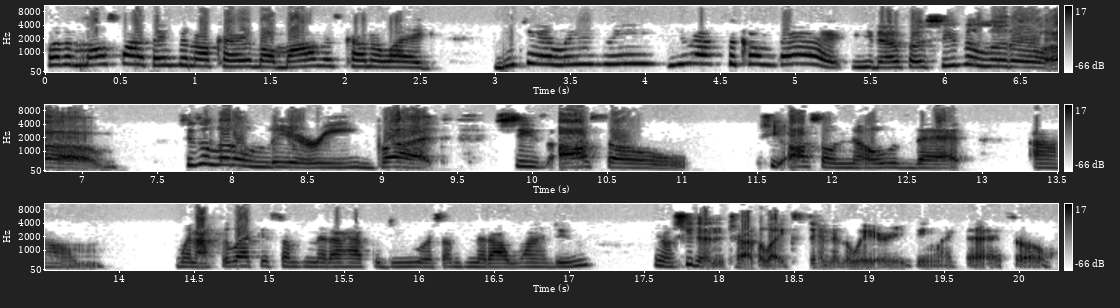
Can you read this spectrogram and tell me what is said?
for the most part, they've been okay. My mom is kind of like, "You can't leave me. You have to come back," you know. So she's a little um, she's a little leery, but she's also she also knows that um, when I feel like it's something that I have to do or something that I want to do, you know, she doesn't try to like stand in the way or anything like that. So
